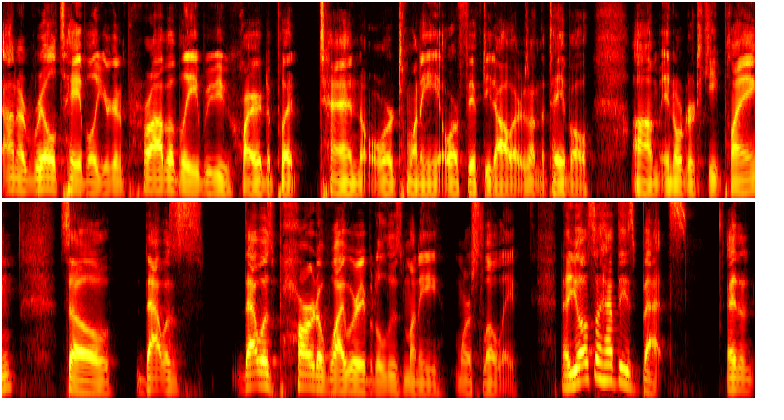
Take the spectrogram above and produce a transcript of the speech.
on a real table, you're going to probably be required to put 10 or 20 or 50 dollars on the table um, in order to keep playing so that was that was part of why we were able to lose money more slowly now you also have these bets and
